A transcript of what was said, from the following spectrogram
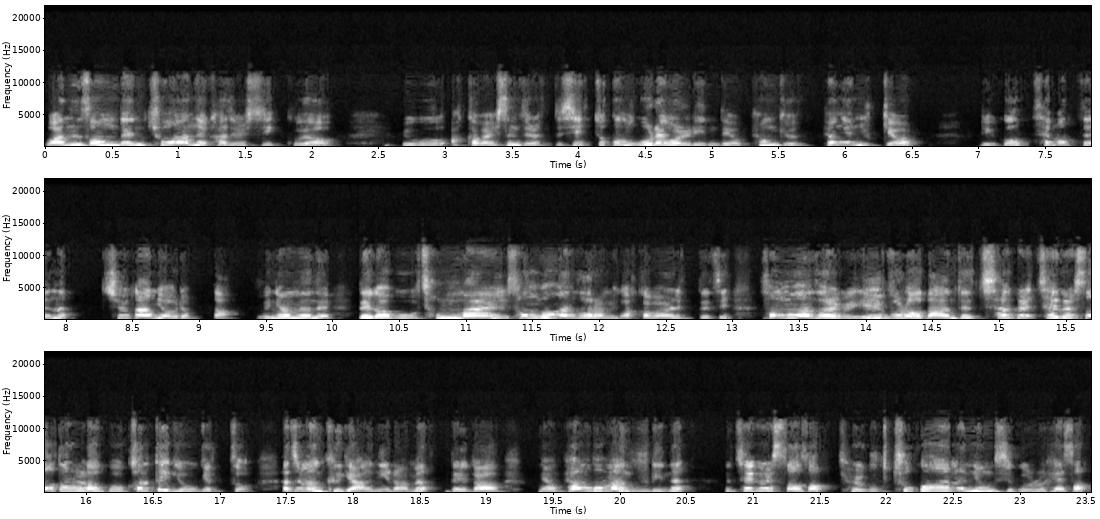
완성된 초안을 가질 수 있고요. 그리고 아까 말씀드렸듯이 조금 오래 걸린대요. 평균. 평균 6개월. 그리고 세 번째는 출간이 어렵다. 왜냐면은 내가 뭐 정말 성공한 사람이 아까 말했듯이 성공한 사람이 일부러 나한테 책을 책을 써달라고 컨택이 오겠죠. 하지만 그게 아니라면 내가 그냥 평범한 우리는 책을 써서 결국 투고하는 형식으로 해서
